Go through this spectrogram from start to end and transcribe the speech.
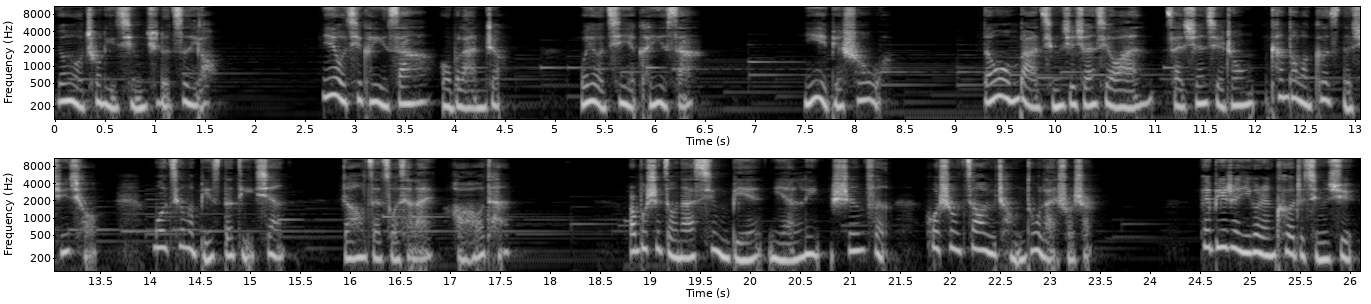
拥有处理情绪的自由。你有气可以撒，我不拦着。”我有气也可以撒，你也别说我。等我们把情绪宣泄完，在宣泄中看到了各自的需求，摸清了彼此的底线，然后再坐下来好好谈，而不是总拿性别、年龄、身份或受教育程度来说事儿。被逼着一个人克制情绪，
